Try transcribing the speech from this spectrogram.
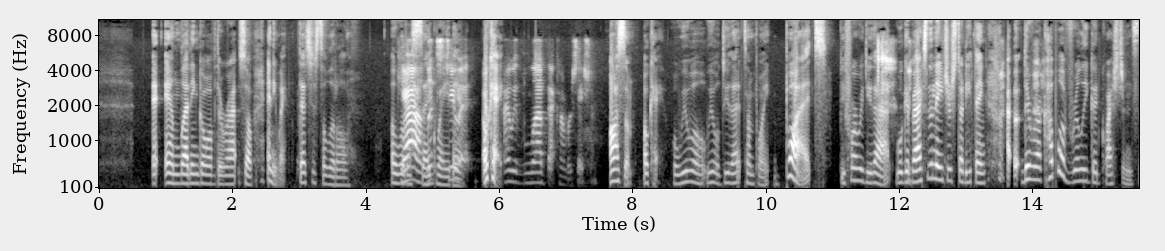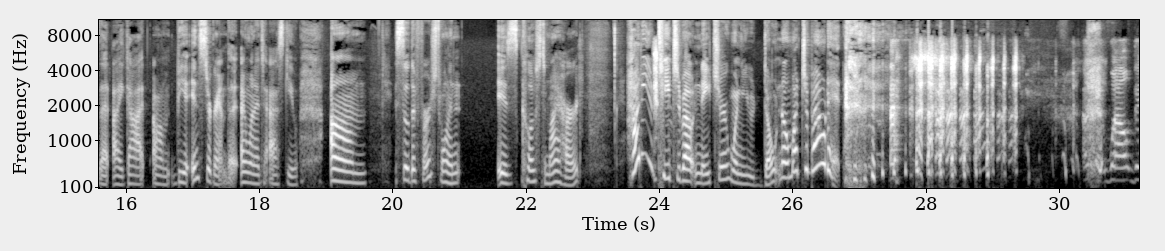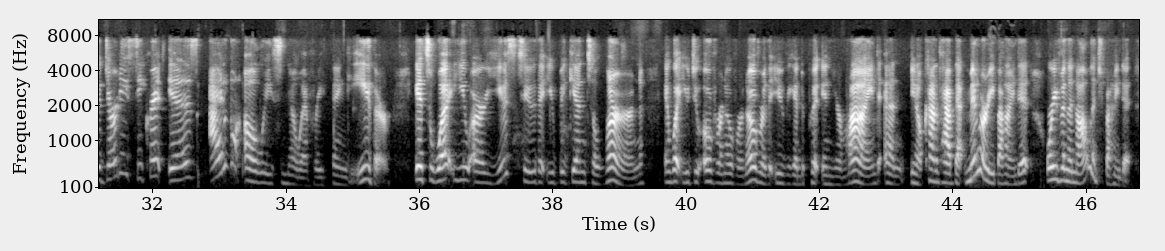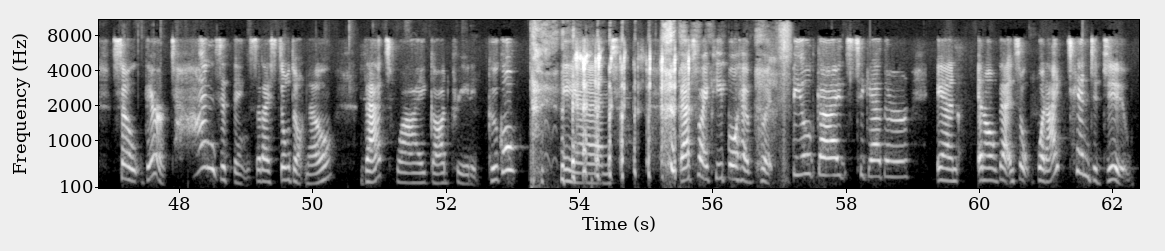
and letting go of the rest? So, anyway, that's just a little, a little Yeah, segue let's do there. it. Okay, I would love that conversation. awesome. Okay, well, we will, we will do that at some point. But before we do that, we'll get back to the nature study thing. Uh, there were a couple of really good questions that I got um, via Instagram that I wanted to ask you. Um, so the first one is close to my heart. How do you teach about nature when you don't know much about it? Okay, well, the dirty secret is I don't always know everything either. It's what you are used to that you begin to learn and what you do over and over and over that you begin to put in your mind and, you know, kind of have that memory behind it or even the knowledge behind it. So there are tons of things that I still don't know. That's why God created Google and that's why people have put field guides together and and all that. And so what I tend to do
